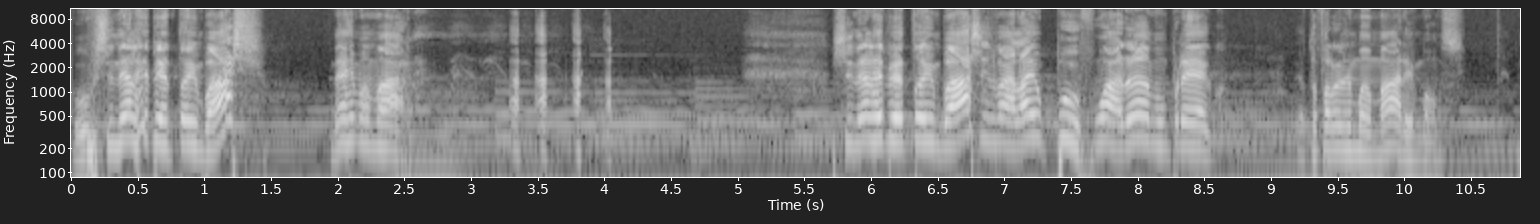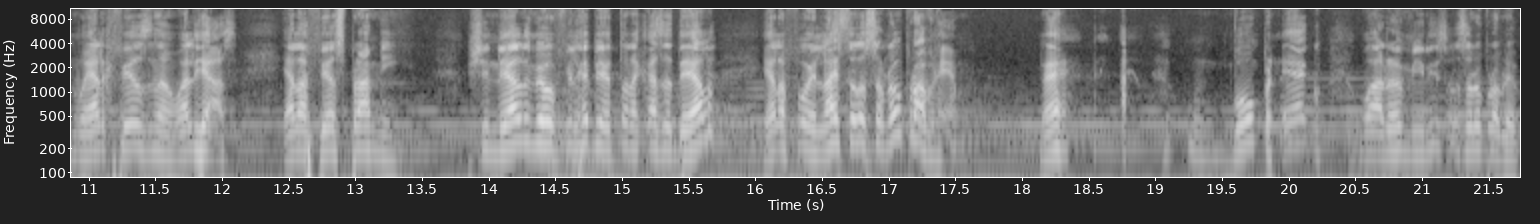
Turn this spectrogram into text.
O chinelo arrebentou embaixo, né, irmã Mara? o chinelo arrebentou embaixo, e vai lá e um puf, um arame, um prego. Eu estou falando irmã Mara, irmãos. Não é ela que fez, não. Aliás, ela fez para mim. O chinelo do meu filho arrebentou na casa dela, ela foi lá e solucionou o problema, né? um bom prego, um arame e solucionou o problema.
